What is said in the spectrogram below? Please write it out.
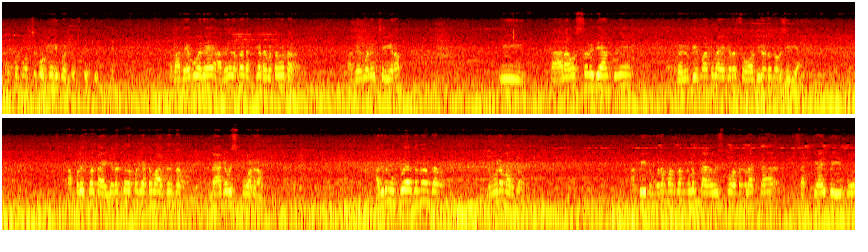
അതിപ്പോൾ കുറച്ച് പൊങ്ങിയിട്ടുണ്ട് അപ്പോൾ അതേപോലെ അതേ നമ്മൾ ഇടയ്ക്ക് ഇടപെട്ടുകൊണ്ടാണ് അതേപോലെ ചെയ്യണം. ഈ കാലാവസ്ഥ വ്യതിയാനത്തിന് പ്രകൃതിയുമായിട്ട് ഭയങ്കര സ്വാധീനമുണ്ടെന്നുള്ള ശരിയാണ് നമ്മളിപ്പോൾ കഴിഞ്ഞിടക്ക് നമ്മൾ കേട്ട വാർത്ത എന്താണ്? മേഘവിസ്ഫോടനം അതിന് മുമ്പ് കേൾക്കുന്നത് എന്താണ്? ന്യൂനമർദ്ദം. അപ്പോൾ ഈ ന്യൂനമർദ്ദങ്ങളും മേഘവിസ്ഫോടനങ്ങളൊക്കെ ശക്തിയായി പെയ്യുമ്പോൾ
